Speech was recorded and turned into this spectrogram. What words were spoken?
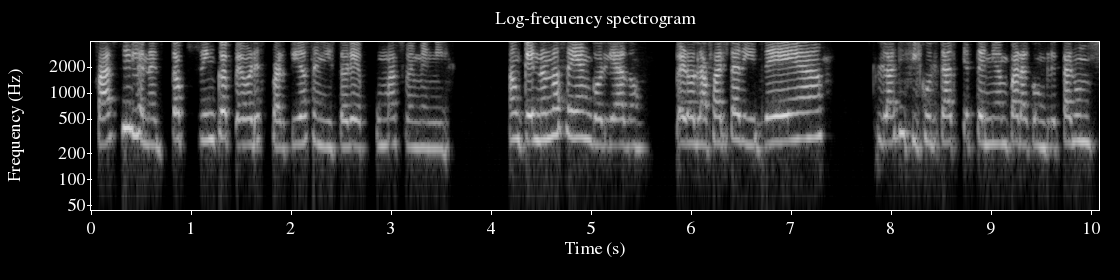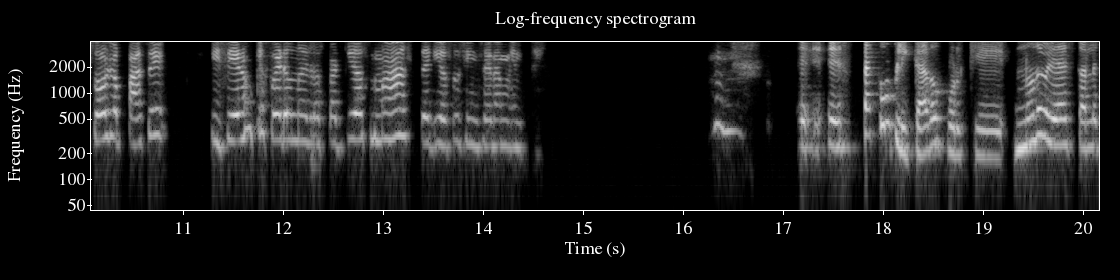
fácil, en el top 5 de peores partidos en la historia de Pumas femenil, aunque no nos hayan goleado, pero la falta de idea, la dificultad que tenían para concretar un solo pase, hicieron que fuera uno de los partidos más tediosos, sinceramente. Eh, eh, está complicado porque no debería estarle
